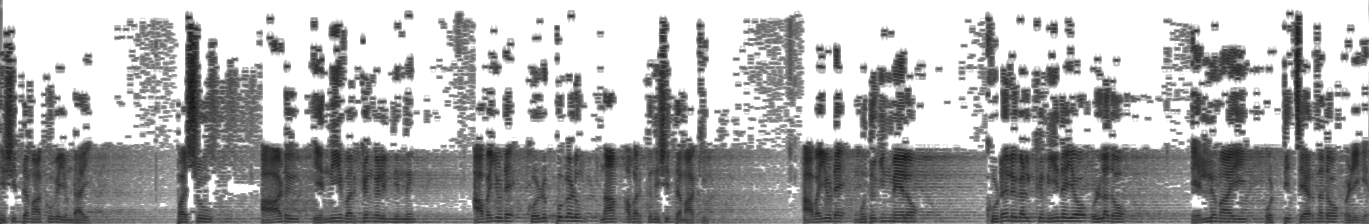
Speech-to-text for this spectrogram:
നിഷിദ്ധമാക്കുകയുണ്ടായി പശു ആട് എന്നീ വർഗങ്ങളിൽ നിന്ന് അവയുടെ കൊഴുപ്പുകളും നാം അവർക്ക് നിഷിദ്ധമാക്കി അവയുടെ മുതുകിന്മേലോ കുടലുകൾക്ക് മീതെയോ ഉള്ളതോ എല്ലുമായി ഒട്ടിച്ചേർന്നതോ ഒഴികെ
